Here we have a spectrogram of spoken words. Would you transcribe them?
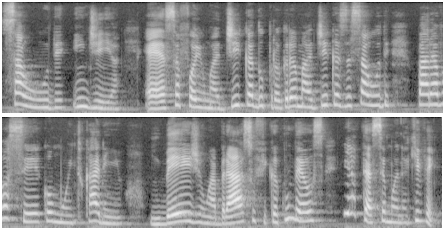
saúde em dia. Essa foi uma dica do programa Dicas de Saúde para você com muito carinho. Um beijo, um abraço, fica com Deus e até semana que vem.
